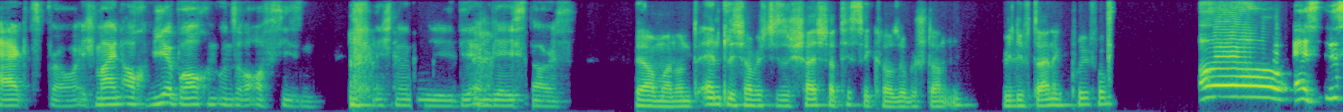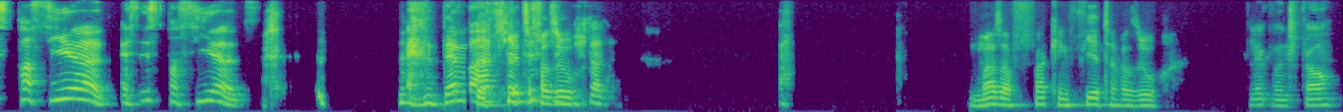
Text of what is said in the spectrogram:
Facts, Bro. Ich meine, auch wir brauchen unsere Offseason. Nicht nur die, die NBA-Stars. Ja, Mann, und endlich habe ich diese scheiß Statistikklausur bestanden. Wie lief deine Prüfung? Oh, es ist passiert! Es ist passiert! Denver Der hat vierte Statistik Versuch. statt. Motherfucking vierter Versuch. Glückwunsch, Bro.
